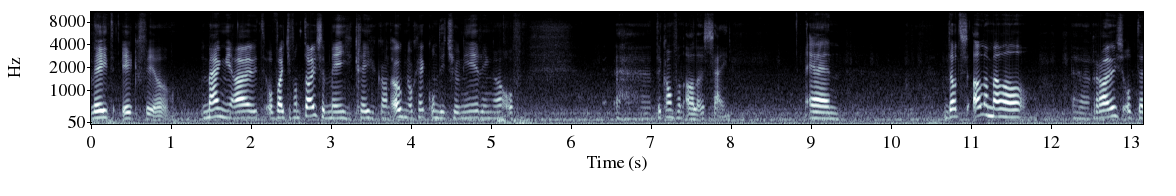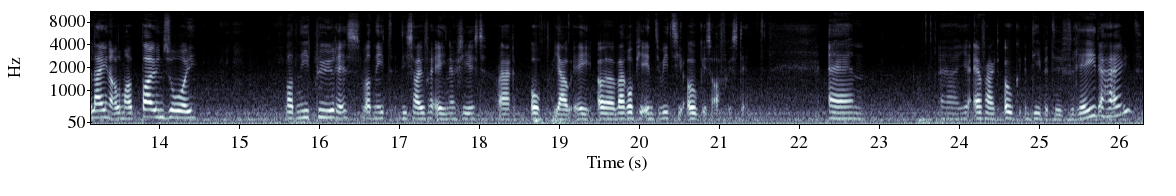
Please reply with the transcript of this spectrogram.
weet ik veel. Maakt niet uit. Of wat je van thuis hebt meegekregen kan ook nog. Hè, conditioneringen of... Er kan van alles zijn. En dat is allemaal uh, ruis op de lijn. Allemaal puinzooi. Wat niet puur is. Wat niet die zuivere energie is. Waarop, jouw, uh, waarop je intuïtie ook is afgestemd. En je ervaart ook een diepe tevredenheid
